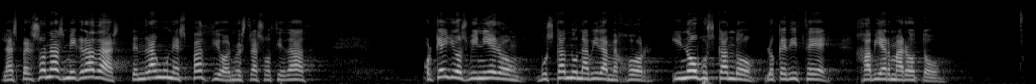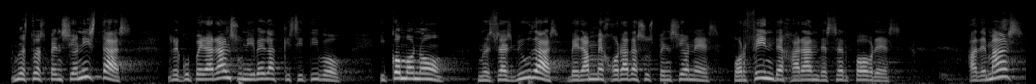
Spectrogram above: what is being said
Las personas migradas tendrán un espacio en nuestra sociedad, porque ellos vinieron buscando una vida mejor y no buscando lo que dice Javier Maroto, Nuestros pensionistas recuperarán su nivel adquisitivo y, cómo no, nuestras viudas verán mejoradas sus pensiones, por fin dejarán de ser pobres. Además,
